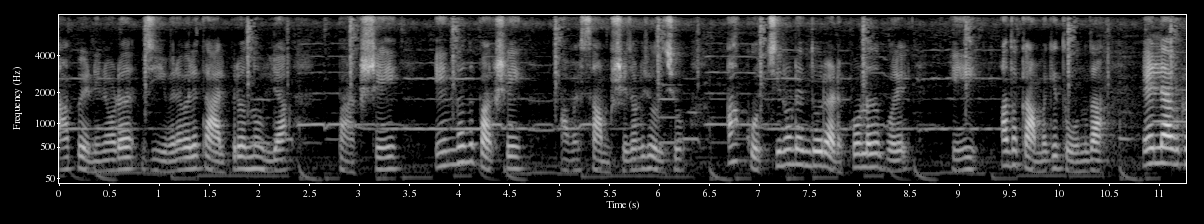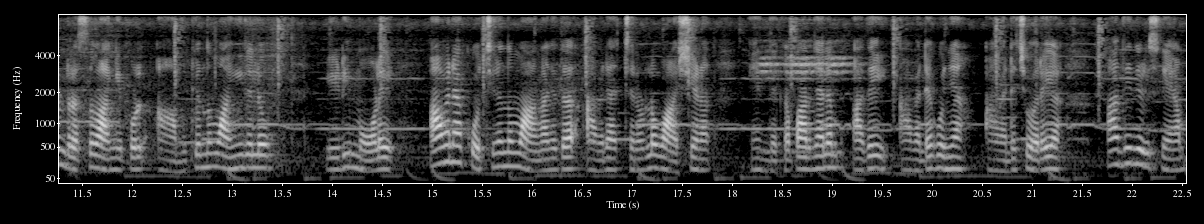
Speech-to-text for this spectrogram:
ആ പെണ്ണിനോട് ജീവന വലിയ താല്പര്യമൊന്നുമില്ല. പക്ഷേ എന്തോന്ന് പക്ഷേ? അവൾ സംശയത്തോട് ചോദിച്ചു ആ കൊച്ചിനോട് എന്തോ ഒരു അടുപ്പമുള്ളത് പോലെ. ഏയ് അതൊക്കെ അമ്മയ്ക്ക് തോന്നുന്നതാ. എല്ലാവർക്കും ഡ്രസ്സ് വാങ്ങിയപ്പോൾ ആമയ്ക്കൊന്നും വാങ്ങിയില്ലല്ലോ. എടി മോളെ അവൻ ആ കൊച്ചിനൊന്നും വാങ്ങാഞ്ഞത് അവന്റെ അച്ഛനുള്ള വാശിയാണ്. എന്തൊക്കെ പറഞ്ഞാലും അതേ അവന്റെ കുഞ്ഞാ അവന്റെ ചൊരയാ. അതിന്റെ ഒരു സ്നേഹം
